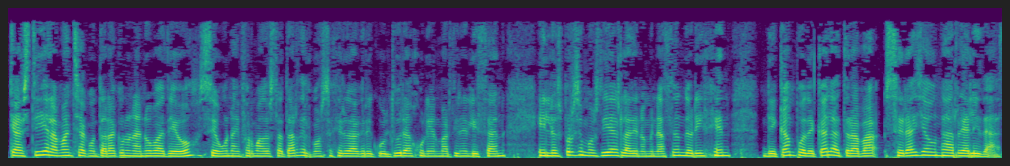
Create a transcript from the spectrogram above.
Castilla-La Mancha contará con una nueva DO, según ha informado esta tarde el consejero de Agricultura, Julián Martínez Lizán. En los próximos días, la denominación de origen de Campo de Calatrava será ya una realidad.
